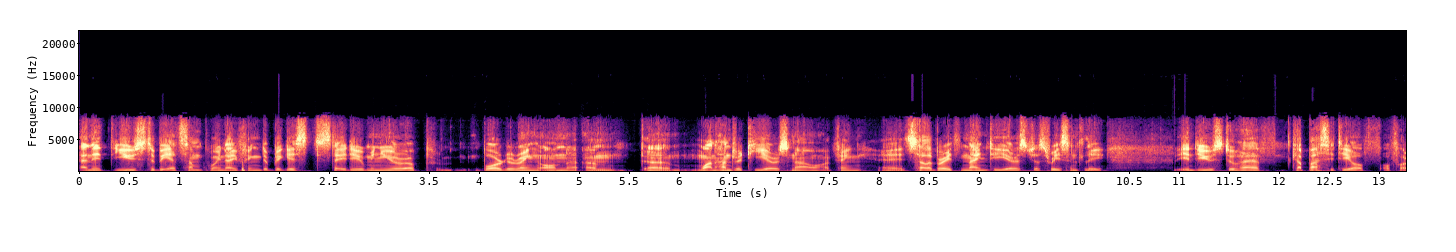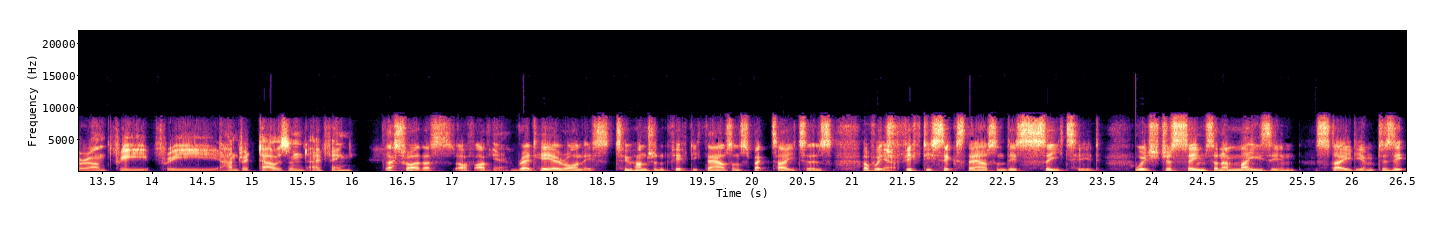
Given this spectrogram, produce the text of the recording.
And it used to be at some point, I think, the biggest stadium in Europe, bordering on um, um, 100 years now. I think it celebrated 90 years just recently It used to have capacity of, of around three three hundred thousand, I think. That's right. That's I've, I've yeah. read here on it's two hundred and fifty thousand spectators, of which yeah. fifty six thousand is seated, which just seems an amazing stadium. Does it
